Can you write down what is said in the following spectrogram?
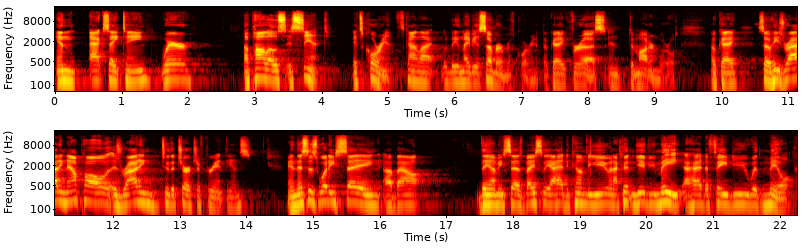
in Acts 18? Where Apollos is sent. It's Corinth. It's kind of like, would be maybe a suburb of Corinth, okay, for us in the modern world, okay? So he's writing, now Paul is writing to the church of Corinthians, and this is what he's saying about them. He says, basically, I had to come to you and I couldn't give you meat, I had to feed you with milk.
